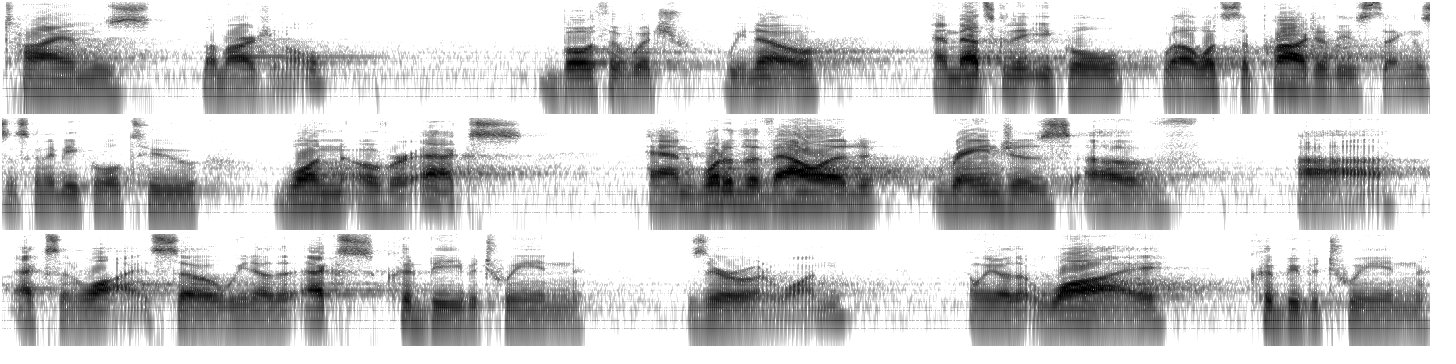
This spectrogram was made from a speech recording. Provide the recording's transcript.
times the marginal, both of which we know, and that's going to equal, well, what's the product of these things? It's going to be equal to 1 over x, and what are the valid ranges of uh, x and y? So we know that x could be between 0 and 1, and we know that y could be between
